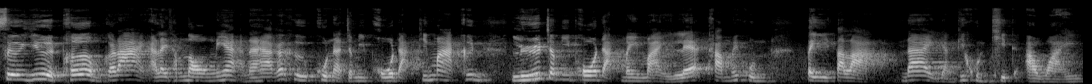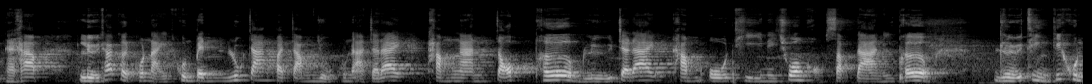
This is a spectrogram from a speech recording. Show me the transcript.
เสื้อยืดเพิ่มก็ได้อะไรทำนองเนี้ยนะฮะก็คือคุณอาจจะมีโปรดักที่มากขึ้น หรือจะมีโปรดักใหม่ ๆ และทำให้คุณตีตลาดได้อย่างที่คุณคิดเอาไว้นะครับ หรือถ้าเกิดคนไหนคุณเป็นลูกจ้างประจำอยู่ คุณอาจจะได้ทำงานจ็อบเพิ่ม หรือจะได้ทำ OT ในช่วงของสัปดาห์นี้เพิ่ม หรือสิ่งที่คุณ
